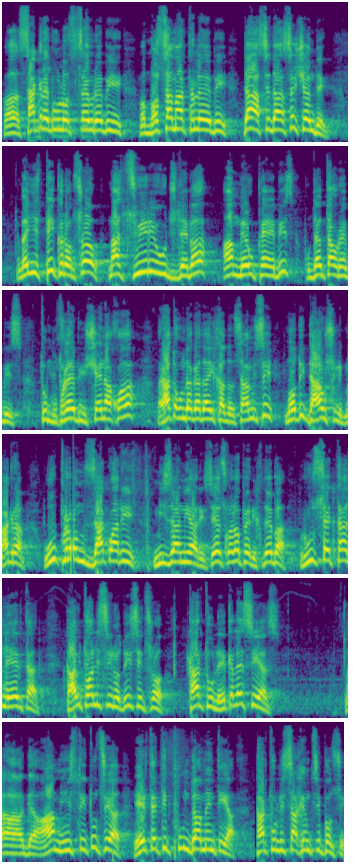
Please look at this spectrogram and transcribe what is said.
საკრებულოს წევრები, მოსამართლეები და ასე და ასე შემდეგ. მე ის ფიქრობს, რომ მას ძვირი უჯდება ამ მეუფეების, მუდელთავრების თუ მდრების შენახვა, რატო უნდა გადაიხადოს ამისი? მოდი დავშლი, მაგრამ უფრო მზაკვარი მიზანი არის, ეს ყველაფერი ხდება რუსეთთან ერთად. გავითვალისწინოთ ისიც, რომ ქართულ ეკლესიას ამ ინსტიტუცია ერთ-ერთი ფუნდამენტია ქართული სახელმწიფოსი.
